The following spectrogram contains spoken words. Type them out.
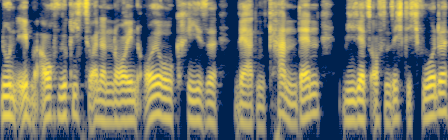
nun eben auch wirklich zu einer neuen Euro-Krise werden kann. Denn, wie jetzt offensichtlich wurde,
